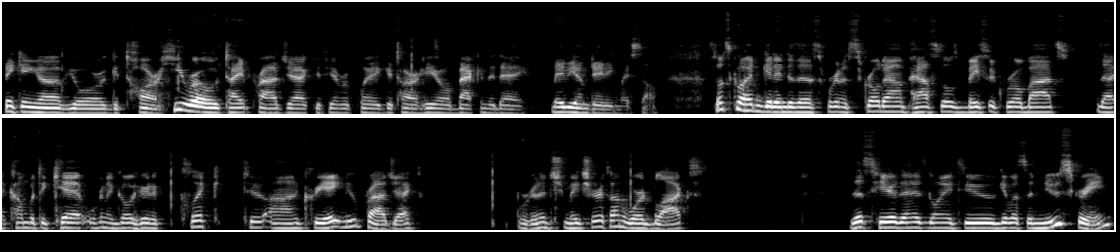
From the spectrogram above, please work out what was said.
Thinking of your Guitar Hero type project if you ever played Guitar Hero back in the day. Maybe I'm dating myself. So let's go ahead and get into this. We're going to scroll down past those basic robots that come with the kit. We're going to go here to click to on Create New Project. We're going to make sure it's on Word Blocks. This here then is going to give us a new screen.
